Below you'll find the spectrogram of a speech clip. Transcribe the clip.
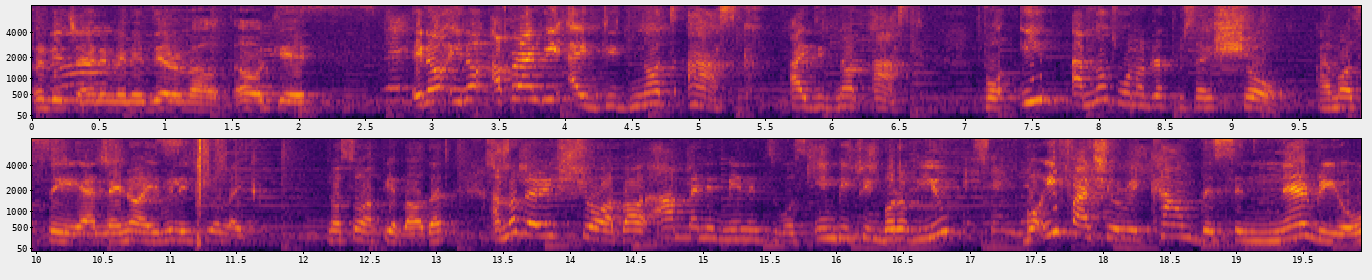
Maybe 20 minutes, thereabout. Okay. You know, you know, apparently I did not ask. I did not ask. But if I'm not 100% sure, I must say, and I know I really feel like not so happy about that. I'm not very sure about how many minutes was in between both of you. But if I should recount the scenario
